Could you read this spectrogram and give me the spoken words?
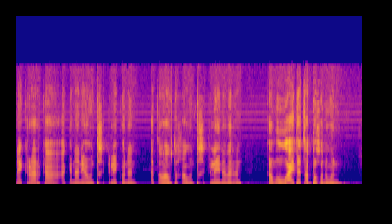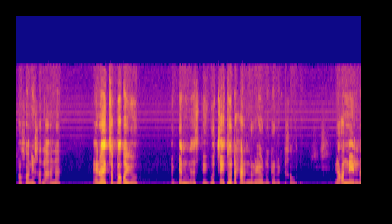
ናይ ክራርካ ኣቀናንያ እውን ትኽክል ኣይኮነን ኣፀዋውታኻ እውን ትኽክል ኣይነበረን ከምኡ ኣይተፀበኹን እውን ክኾን ይኽእል ኣነ ኤንወይ ፅቡቅ እዩ ግን እስቲ ውፅኢቱ ድሓር ንሪኦ ነገር ክኸውን ይቐኒ ኢልና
